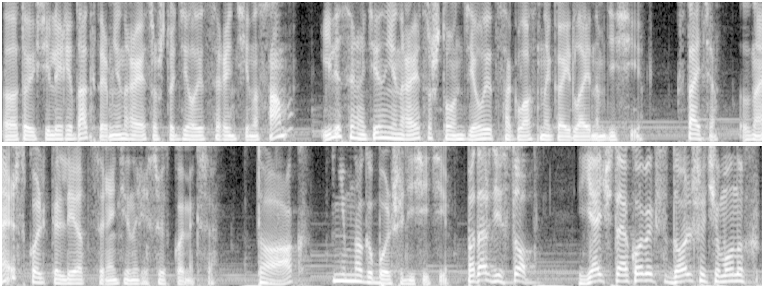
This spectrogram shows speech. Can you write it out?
Да, да. То есть или редактор, мне нравится, что делает Сарантино сам, или Сарантино не нравится, что он делает согласно гайдлайнам DC. Кстати, знаешь, сколько лет Сарантино рисует комиксы? Так. Немного больше десяти. Подожди, стоп. Я читаю комиксы дольше, чем он их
